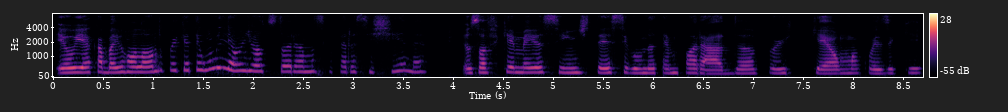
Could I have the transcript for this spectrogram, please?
eu ia acabar enrolando porque tem um milhão de outros doramas que eu quero assistir, né? Eu só fiquei meio assim de ter segunda temporada, porque é uma coisa que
